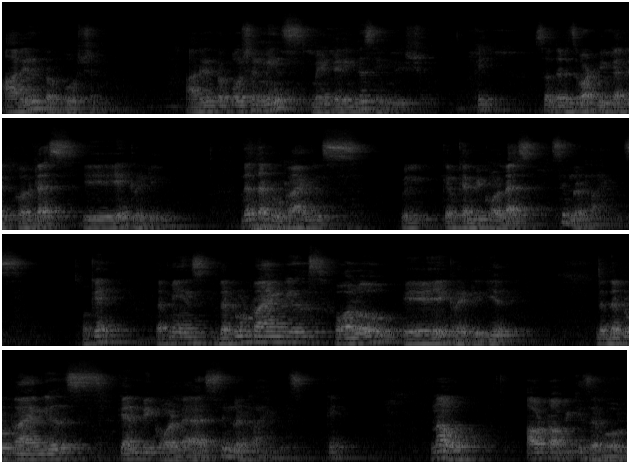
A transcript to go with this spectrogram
are in proportion. Are in proportion means maintaining the same ratio. Okay so that is what we can call it as AAA criterion. Then the two triangles will can, be called as similar triangles. Okay, that means the two triangles follow AAA criterion. Then the two triangles can be called as similar triangles. Okay. Now our topic is about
